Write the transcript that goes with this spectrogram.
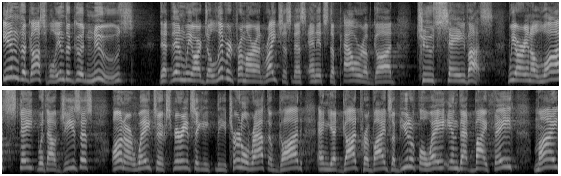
in the gospel, in the good news, that then we are delivered from our unrighteousness, and it's the power of God to save us. We are in a lost state without Jesus, on our way to experiencing the eternal wrath of God, and yet God provides a beautiful way in that by faith my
